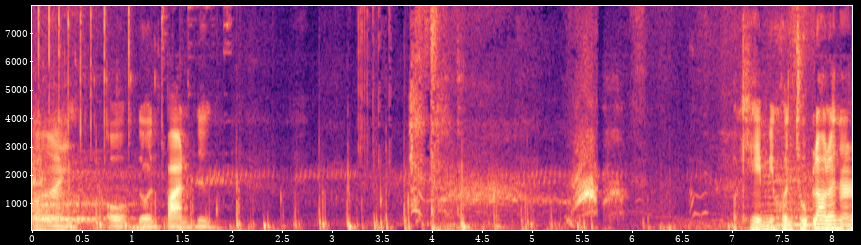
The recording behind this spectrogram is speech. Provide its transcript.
ว่าไงโอ้ โดนฟันหนึ่ง โอ เคมีคนชุบเราแล้วนะ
